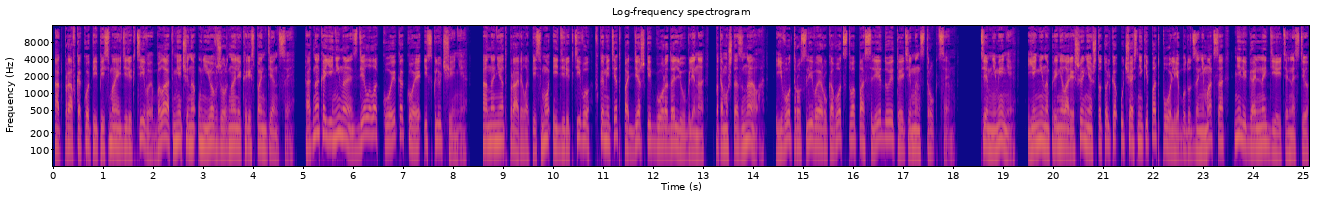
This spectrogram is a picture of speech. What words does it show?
Отправка копий письма и директивы была отмечена у нее в журнале корреспонденции. Однако Янина сделала кое-какое исключение. Она не отправила письмо и директиву в Комитет поддержки города Люблина, потому что знала, его трусливое руководство последует этим инструкциям. Тем не менее, Янина приняла решение, что только участники подполья будут заниматься нелегальной деятельностью,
